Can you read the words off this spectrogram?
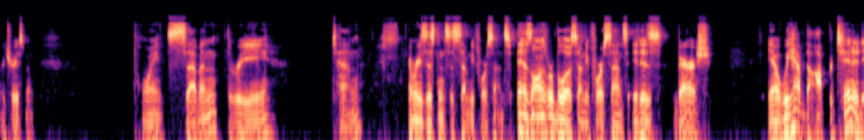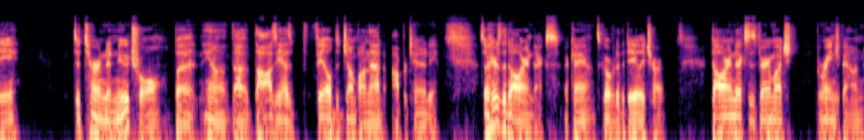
retracement. 0.7310 and resistance is 74 cents. As long as we're below 74 cents, it is bearish. You know, we have the opportunity to turn to neutral but you know the, the Aussie has failed to jump on that opportunity. So here's the dollar index. Okay, let's go over to the daily chart. Dollar index is very much range bound.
